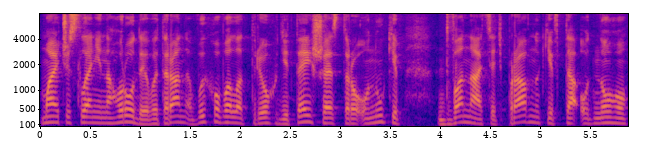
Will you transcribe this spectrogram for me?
Має численні нагороди. Ветеран виховала трьох дітей, шестеро онуків, 12 правнуків та одного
